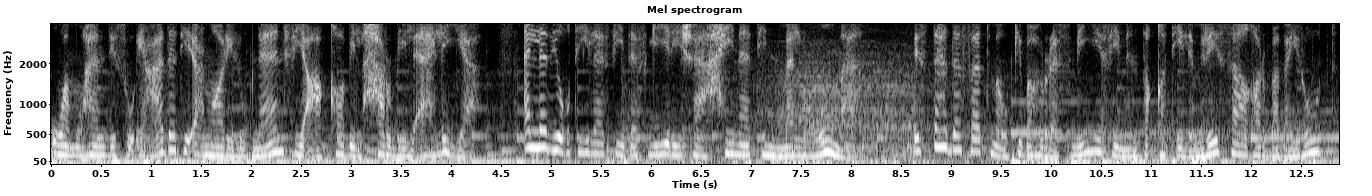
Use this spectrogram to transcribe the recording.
ومهندس إعادة إعمار لبنان في أعقاب الحرب الأهلية الذي اغتيل في تفجير شاحنة ملغومة. استهدفت موكبه الرسمي في منطقة المريسا غرب بيروت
